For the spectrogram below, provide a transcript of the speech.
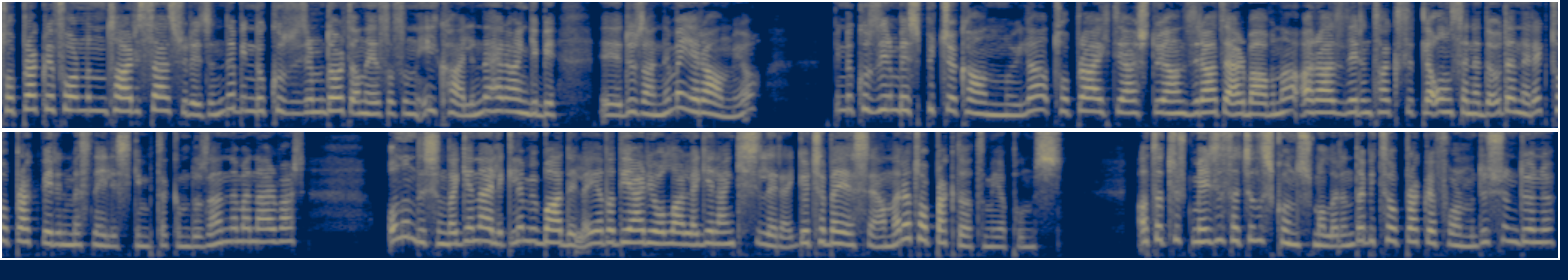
Toprak reformunun tarihsel sürecinde 1924 Anayasası'nın ilk halinde herhangi bir e, düzenleme yer almıyor. 1925 bütçe kanunuyla toprağa ihtiyaç duyan ziraat erbabına arazilerin taksitle 10 senede ödenerek toprak verilmesine ilişkin bir takım düzenlemeler var. Onun dışında genellikle mübadele ya da diğer yollarla gelen kişilere, göçebe yaşayanlara toprak dağıtımı yapılmış. Atatürk meclis açılış konuşmalarında bir toprak reformu düşündüğünü,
